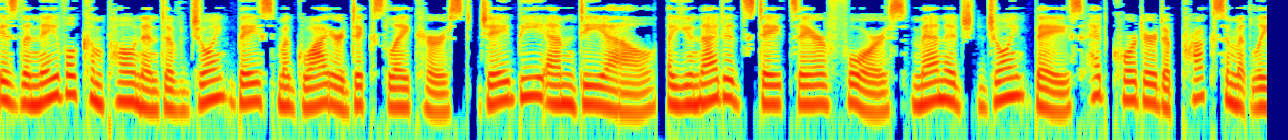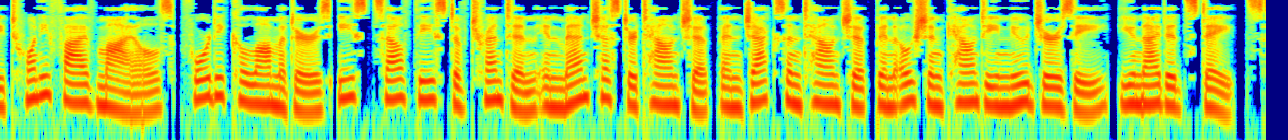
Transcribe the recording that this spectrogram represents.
is the naval component of Joint Base McGuire-Dix Lakehurst JBMDL, a United States Air Force-managed joint base headquartered approximately 25 miles 40 kilometers east-southeast of Trenton in Manchester Township and Jackson Township in Ocean County, New Jersey, United States.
